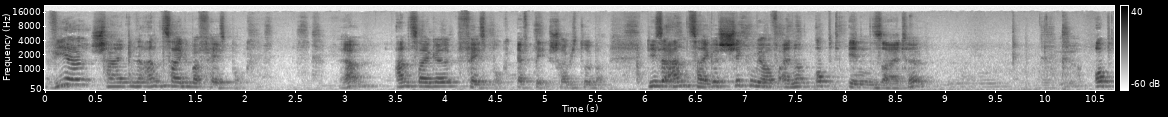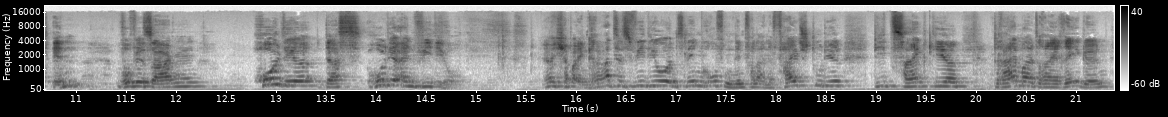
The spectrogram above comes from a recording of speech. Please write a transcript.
wir schalten eine Anzeige bei Facebook. Ja? Anzeige Facebook, FB, schreibe ich drüber. Diese Anzeige schicken wir auf eine Opt-in-Seite. Opt-in, wo wir sagen, hol dir, das, hol dir ein Video. Ja, ich habe ein gratis Video ins Leben gerufen, in dem Fall eine Fallstudie, die zeigt dir dreimal drei Regeln,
